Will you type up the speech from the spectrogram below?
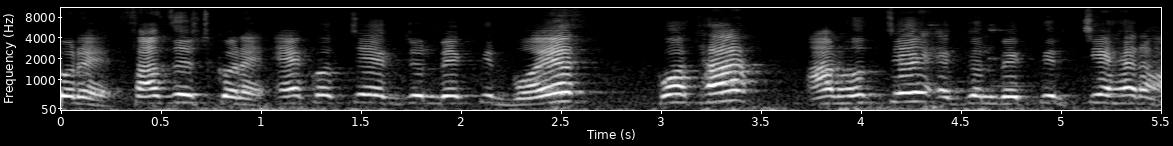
করে সাজেস্ট করে। এক হচ্ছে একজন ব্যক্তির বয়স, কথা, আর হচ্ছে একজন ব্যক্তির চেহারা।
